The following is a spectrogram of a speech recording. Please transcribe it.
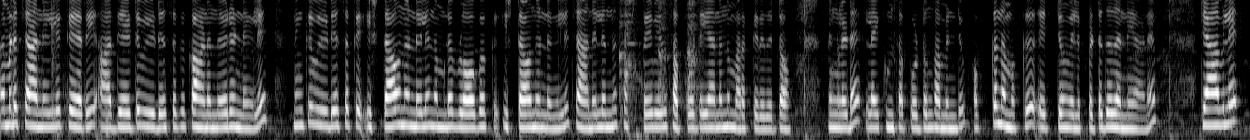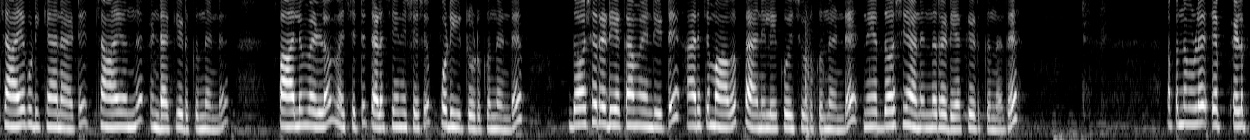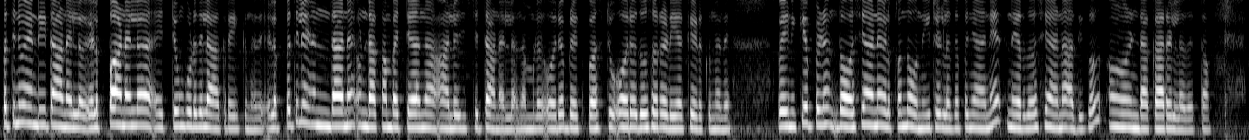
നമ്മുടെ ചാനലിൽ കയറി ആദ്യമായിട്ട് വീഡിയോസൊക്കെ കാണുന്നവരുണ്ടെങ്കിൽ നിങ്ങൾക്ക് വീഡിയോസൊക്കെ ഇഷ്ടാവുന്നുണ്ടെങ്കിൽ നമ്മുടെ വ്ളോഗൊക്കെ ഇഷ്ടാവുന്നുണ്ടെങ്കിൽ ചാനലൊന്ന് സബ്സ്ക്രൈബ് ചെയ്ത് സപ്പോർട്ട് ചെയ്യാനൊന്നും മറക്കരുത് കേട്ടോ നിങ്ങളുടെ ലൈക്കും സപ്പോർട്ടും കമന്റും ഒക്കെ നമുക്ക് ഏറ്റവും വിലപ്പെട്ടത് തന്നെയാണ്. രാവിലെ ചായ കുടിക്കാനായിട്ട് ചായ ഒന്ന് ഉണ്ടാക്കിയെടുക്കുന്നുണ്ട് പാലും വെള്ളവും വെച്ചിട്ട് തിളച്ചതിന് ശേഷം പൊടിയിട്ട് കൊടുക്കുന്നുണ്ട്. ദോശ റെഡിയാക്കാൻ വേണ്ടിയിട്ട് അരച്ച മാവ് പാനിലേക്ക് ഒഴിച്ചു കൊടുക്കുന്നുണ്ട്. നീർദോശയാണ് ഇന്ന് റെഡിയാക്കി എടുക്കുന്നത്. അപ്പം നമ്മൾ എളുപ്പത്തിന് വേണ്ടിയിട്ടാണല്ലോ എളുപ്പമാണല്ലോ ഏറ്റവും കൂടുതൽ ആഗ്രഹിക്കുന്നത്. എളുപ്പത്തിൽ എന്താണ് ഉണ്ടാക്കാൻ പറ്റുക എന്ന് ആലോചിച്ചിട്ടാണല്ലോ നമ്മൾ ഓരോ ബ്രേക്ക്ഫാസ്റ്റ് ഓരോ ദിവസം റെഡിയാക്കി എടുക്കുന്നത്. അപ്പോൾ എനിക്കെപ്പോഴും ദോശയാണ് എളുപ്പം തോന്നിയിട്ടുള്ളത്. അപ്പോൾ ഞാൻ നീർദോശയാണ് അധികം ഉണ്ടാക്കാറുള്ളത് കേട്ടോ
